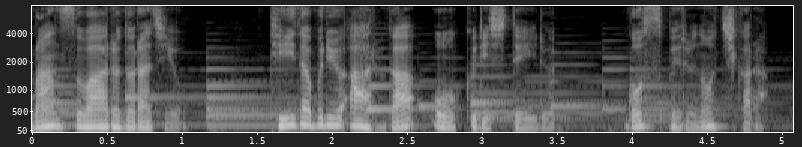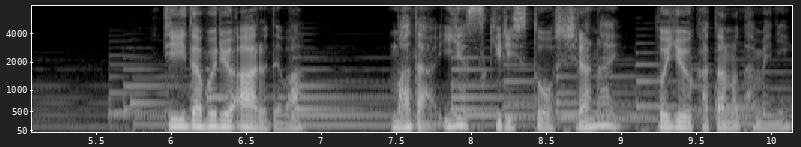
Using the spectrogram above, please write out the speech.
トランスワールドラジオ。TWR がお送りしている。ゴスペルの力。TWR ではまだイエス・キリストを知らないという方のために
